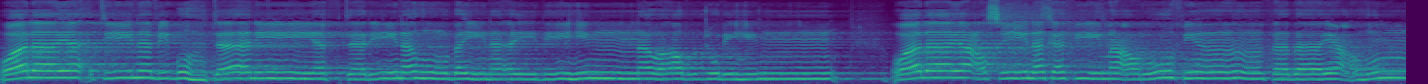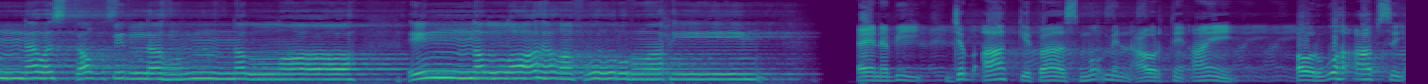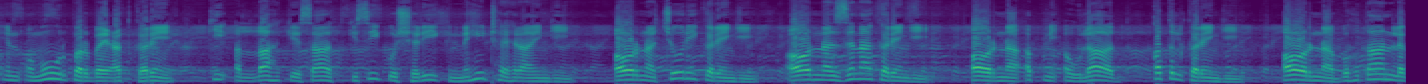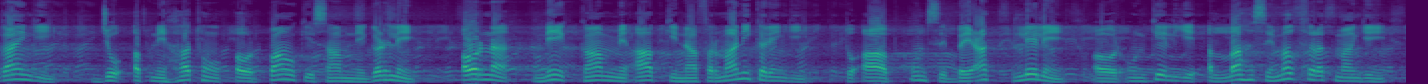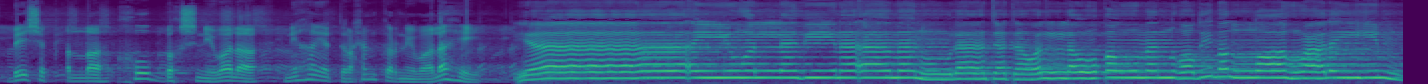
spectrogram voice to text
ولا يأتين ببهتان يفترينه بين أيديهن وأرجلهن ولا يعصينك في معروف فبايعهن واستغفر لهن الله ان اللہ غفور رحیم اے نبی، جب آپ کے پاس مؤمن عورتیں آئیں اور وہ آپ سے ان امور پر بیعت کریں کہ اللہ کے ساتھ کسی کو شریک نہیں ٹھہرائیں گی، اور نہ چوری کریں گی، اور نہ زنا کریں گی، اور نہ اپنی اولاد قتل کریں گی، اور نہ بہتان لگائیں گی جو اپنے ہاتھوں اور پاؤں کے سامنے گڑھ لیں، اور نہ نیک کام میں آپ کی نافرمانی کریں گی، تو آپ ان سے بیعت لے لیں اور ان کے لیے اللہ سے مغفرت مانگیں بے شک اللہ خوب بخشنے والا، نہایت رحم کرنے والا ہے۔ يا أيها الذين آمنوا لا تتولوا قوما غضب الله عليهم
